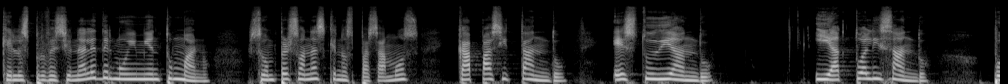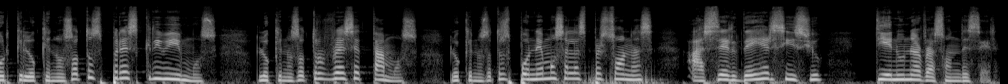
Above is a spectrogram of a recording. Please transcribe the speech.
que los profesionales del movimiento humano son personas que nos pasamos capacitando, estudiando y actualizando, porque lo que nosotros prescribimos, lo que nosotros recetamos, lo que nosotros ponemos a las personas a hacer de ejercicio, tiene una razón de ser.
